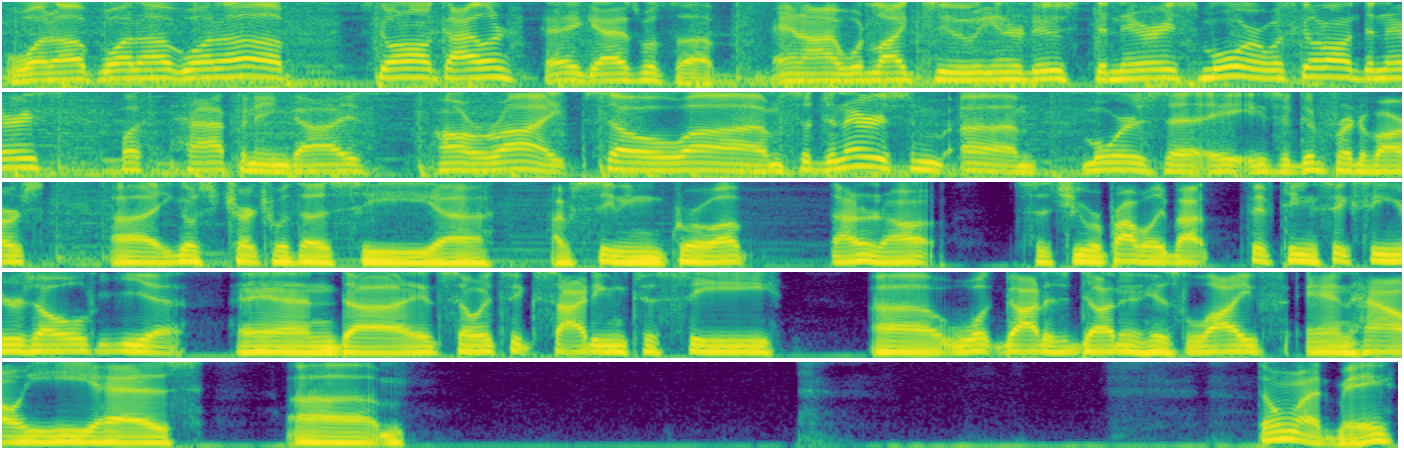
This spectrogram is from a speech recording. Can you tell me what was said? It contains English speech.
What up, what up, what up? What's going on, Kyler? Hey guys, what's up? And I would like to introduce Danarius Moore. What's going on, Danarius? What's happening, guys? All right, so um, so Danarius um, Moore is a, he's a good friend of ours. Uh, he goes to church with us. He uh, I've seen him grow up. I don't know since you were probably about 15, 16 years old. Yes. And uh, and so it's exciting to see uh, what God has done in his life and how he has. Um, Don't mind me.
